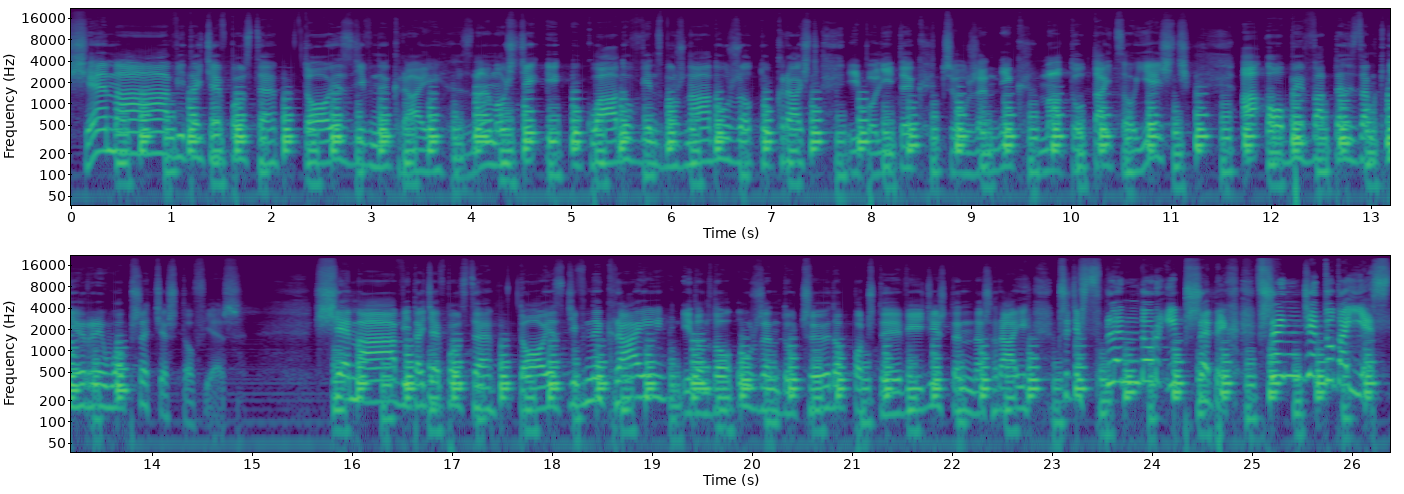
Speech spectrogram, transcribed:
Siema, witajcie w Polsce, to jest dziwny kraj Znajomości i układów, więc można dużo tu kraść. I polityk czy urzędnik ma tutaj co jeść? A obywatel zamknie ryło, przecież to wiesz Siema, witajcie w Polsce, to jest dziwny kraj. Idąc do urzędu czy do poczty widzisz ten nasz raj? Przecież splendor i przepych wszędzie tutaj jest.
